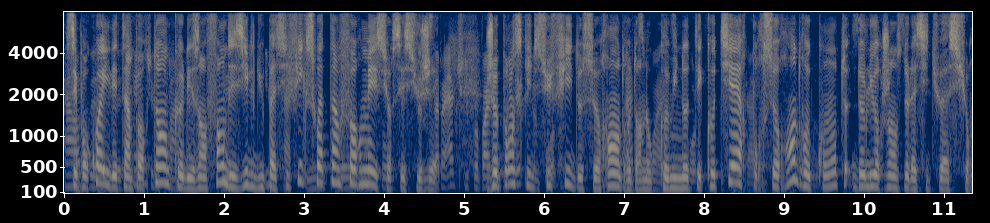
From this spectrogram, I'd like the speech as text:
C'est pourquoi il est important que les enfants des îles du Pacifique soient informés sur ces sujets. Je pense qu'il suffit de se rendre dans nos communautés côtières pour se rendre compte de l'urgence de la situation.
